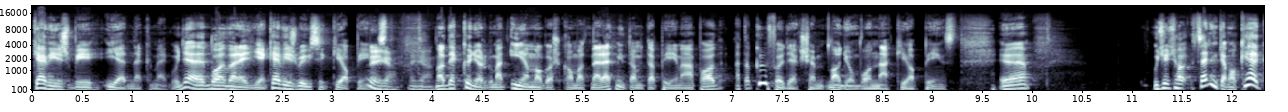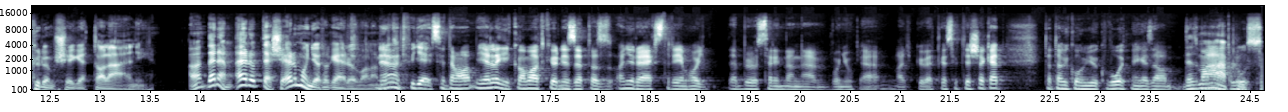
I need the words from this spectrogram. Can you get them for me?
kevésbé ijednek meg. Ugye van egy ilyen, kevésbé viszik ki a pénzt. Igen, igen. Na de könyörgöm, hát ilyen magas kamat mellett, mint amit a PMAP ad, hát a külföldiek sem nagyon vonnák ki a pénzt. Úgyhogy ha, szerintem, ha kell különbséget találni, de nem, erről tessék, erről mondjatok erről valamit. Nem, hát figyelj, szerintem a jelenlegi kamatkörnyezet az annyira extrém, hogy ebből szerintem nem vonjuk el nagy következtetéseket. Tehát amikor mondjuk volt még ez a De ez már MÁ plusz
